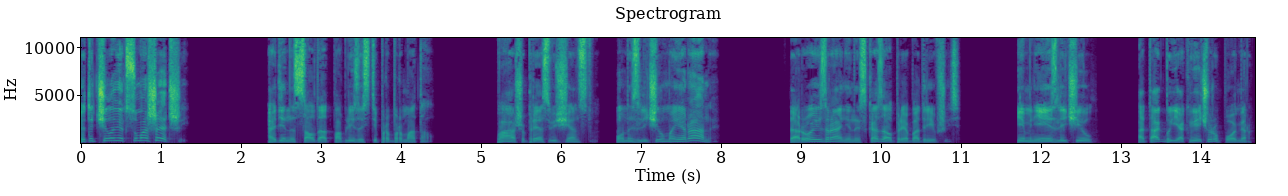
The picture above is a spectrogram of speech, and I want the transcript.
Этот человек сумасшедший!» Один из солдат поблизости пробормотал. «Ваше Преосвященство, он излечил мои раны!» Второй из раненый сказал, приободрившись. «И мне излечил. А так бы я к вечеру помер.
